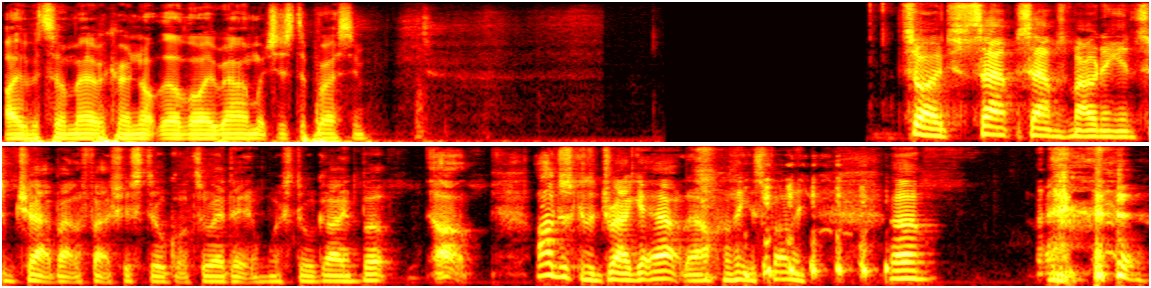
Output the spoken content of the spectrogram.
over to America and not the other way around, which is depressing. Sorry, Sam, Sam's moaning in some chat about the fact she's still got to edit and we're still going, but uh, I'm just going to drag it out now. I think it's funny. um,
